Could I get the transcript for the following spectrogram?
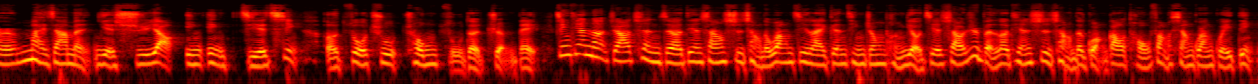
而卖家们也需要因应节庆而做出充足的准备。今天呢，就要趁着电商市场的旺季，来跟听众朋友介绍日本乐天市场的广告投放相关规定。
